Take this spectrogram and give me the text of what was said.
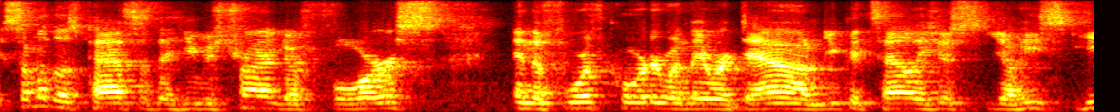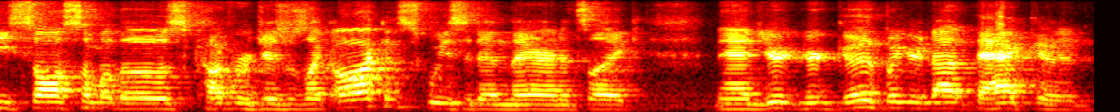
some of those passes that he was trying to force in the fourth quarter when they were down, you could tell he just, you know, he, he saw some of those coverages, was like, oh, I can squeeze it in there. And it's like, man, you're, you're good, but you're not that good.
